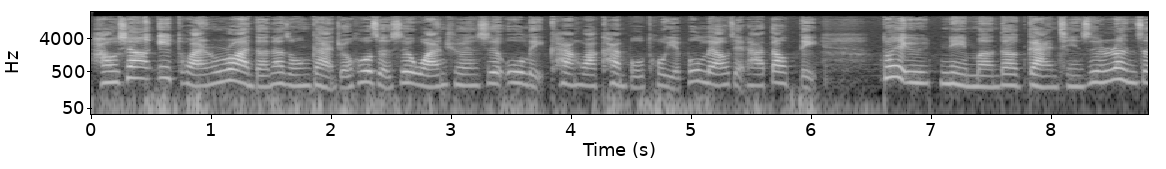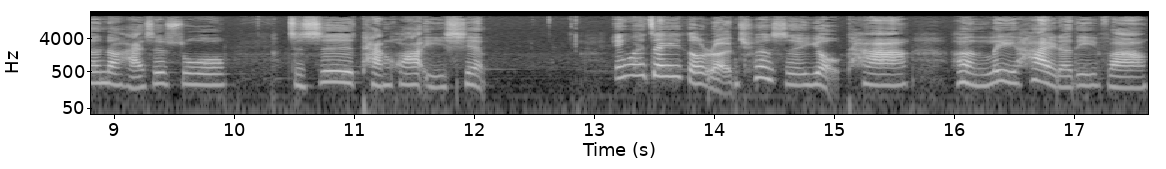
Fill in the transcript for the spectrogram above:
好像一团乱的那种感觉，或者是完全是雾里看花看不透，也不了解他到底对于你们的感情是认真的，还是说只是昙花一现。因为这一个人确实有他很厉害的地方，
